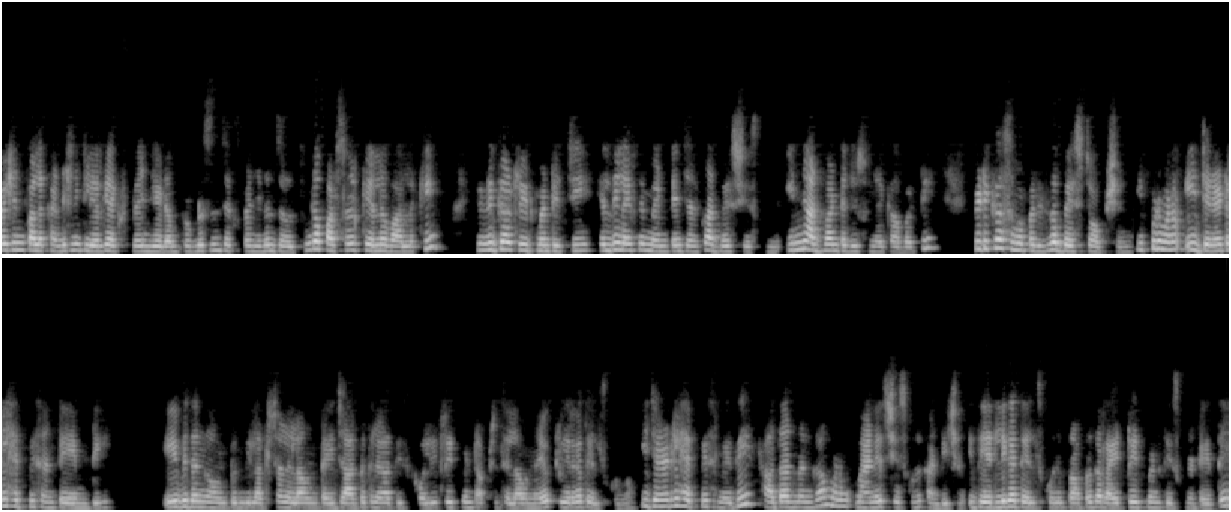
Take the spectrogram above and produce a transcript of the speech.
పేషెంట్ వాళ్ళ కండిషన్ క్లియర్గా ఎక్స్ప్లెయిన్ చేయడం ప్రోగ్నోసిస్ ఎక్స్ప్లెయిన్ చేయడం జరుగుతుంది. ఇంకా పర్సనల్ కేర్లో వాళ్ళకి యూనిక్గా ట్రీట్మెంట్ ఇచ్చి హెల్దీ లైఫ్ని మెయింటైన్ చేయడానికి అడ్వైస్ చేస్తుంది. ఇన్ని అడ్వాంటేజెస్ ఉన్నాయి కాబట్టి Fidicus homeopathy is the best option ఇప్పుడు మనం ఈ జెనటల్ హెర్పీస్ అంటే ఏమిటి ఏ విధంగా ఉంటుంది? లక్షణాలు ఎలా ఉంటాయి? జాగ్రత్తలు ఎలా తీసుకోవాలి? ట్రీట్మెంట్ ఆప్షన్స్ ఎలా ఉన్నాయో క్లియర్గా తెలుసుకుందాం. ఈ జెనటల్ హెర్పీస్ అనేది సాధారణంగా మనం మేనేజ్ చేసుకునే కండిషన్ ఇది ఎర్లీగా తెలుసుకొని ప్రాపర్గా రైట్ ట్రీట్మెంట్ తీసుకున్నట్టయితే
